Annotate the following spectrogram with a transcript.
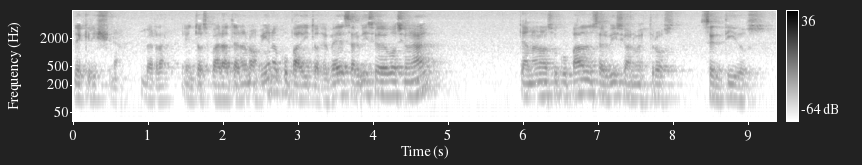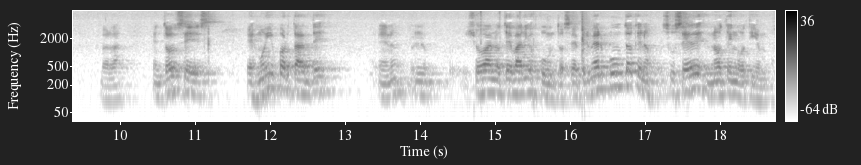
de Krishna. ¿verdad? Entonces, para tenernos bien ocupaditos, vez de servicio devocional, tenernos ocupados en servicio a nuestros sentidos, ¿verdad? Entonces, es muy importante, ¿eh? yo anoté varios puntos. El primer punto que nos sucede es no tengo tiempo.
